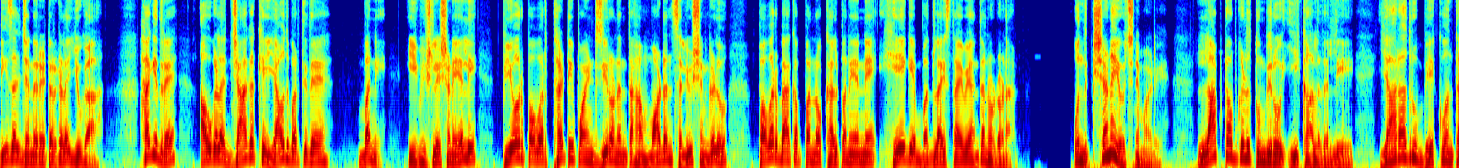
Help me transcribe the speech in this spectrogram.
ಡೀಸೆಲ್ ಜನರೇಟರ್ಗಳ ಯುಗ. ಹಾಗಿದ್ರೆ ಅವುಗಳ ಜಾಗಕ್ಕೆ ಯಾವುದು ಬರ್ತಿದೆ? ಬನ್ನಿ, ಈ ವಿಶ್ಲೇಷಣೆಯಲ್ಲಿ ಪ್ಯೂರ್ ಪವರ್ ಥರ್ಟಿ ಪಾಯಿಂಟ್ ಜೀರೋನಂತಹ ಮಾಡರ್ನ್ ಸೊಲ್ಯೂಷನ್ಗಳು ಪವರ್ ಬ್ಯಾಕಪ್ ಅನ್ನೋ ಕಲ್ಪನೆಯನ್ನೇ ಹೇಗೆ ಬದಲಾಯಿಸ್ತಾ ಇವೆ ಅಂತ ನೋಡೋಣ. ಒಂದು ಕ್ಷಣ ಯೋಚನೆ ಮಾಡಿ. ಲ್ಯಾಪ್ಟಾಪ್ಗಳು ತುಂಬಿರೋ ಈ ಕಾಲದಲ್ಲಿ ಯಾರಾದರೂ ಬೇಕು ಅಂತ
